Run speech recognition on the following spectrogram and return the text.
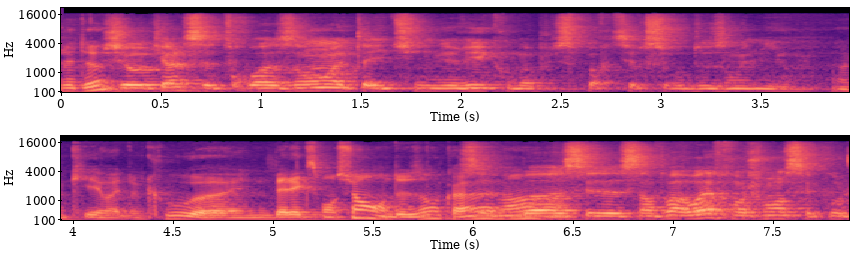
les deux? Géocal c'est 3 ans et Tahiti numérique on va plus partir sur 2 ans et demi. Ouais. Ok, ouais, du coup une belle expansion en 2 ans quand même. Hein. Bah, c'est sympa, ouais franchement c'est cool.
